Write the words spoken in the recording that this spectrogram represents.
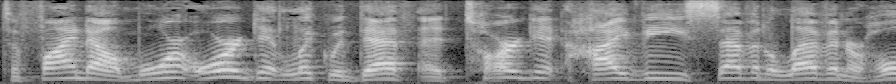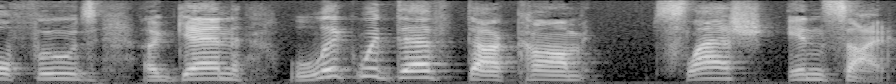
to find out more or get Liquid Death at Target, Hy-Vee, 7-Eleven, or Whole Foods. Again, liquiddeath.com slash insider.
